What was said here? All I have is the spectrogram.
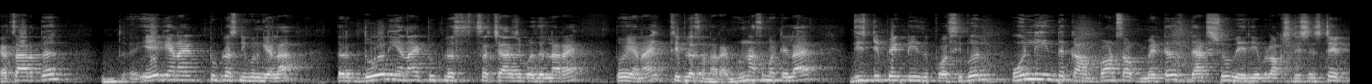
याचा अर्थ एक एन आय टू प्लस निघून गेला तर दोन एन आय टू प्लसचा चार्ज बदलणार आहे. तो एन आय थ्री प्लस होणार आहे. म्हणून असं म्हटलेलं आहे this defect is possible only in the compound of metals that show variable oxidation state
